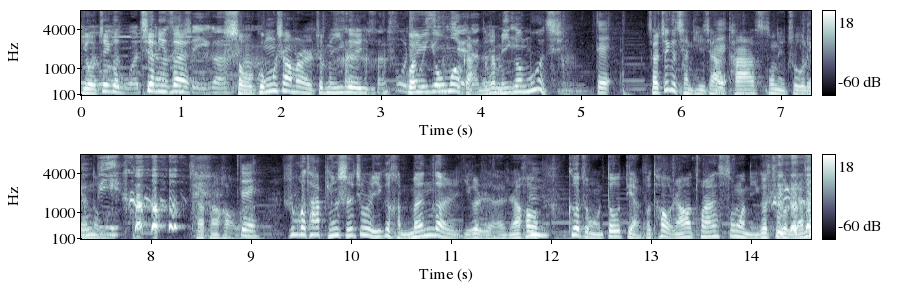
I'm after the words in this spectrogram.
有这个建立在手嗯工上面这么一个关于幽默感的这么一个默契，对在这个前提下，他送你诸葛连弩。才很好玩。对，如果他平时就是一个很闷的一个人，然后嗯各种都点不透，然后突然送了你一个诸葛连弩，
